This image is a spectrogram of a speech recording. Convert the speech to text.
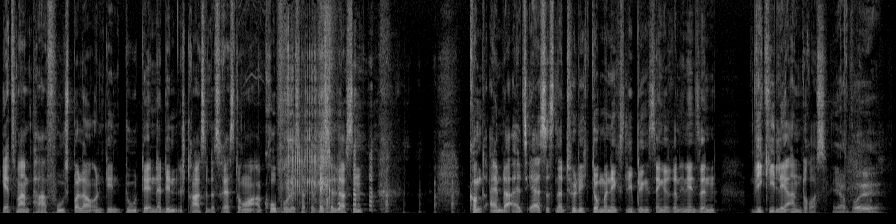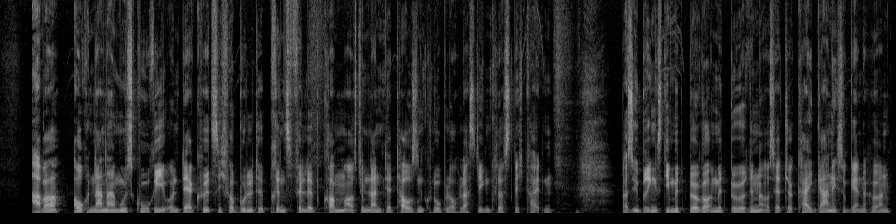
Jetzt mal ein paar Fußballer und den Dude, der in der Lindenstraße das Restaurant Akropolis hatte, weggelassen. Kommt einem da als erstes natürlich Dominiks Lieblingssängerin in den Sinn, Vicky Leandros. Jawohl. Aber auch Nana Muskuri und der kürzlich verbuddelte Prinz Philipp kommen aus dem Land der tausend knoblauchlastigen Köstlichkeiten. Was übrigens die Mitbürger und Mitbürgerinnen aus der Türkei gar nicht so gerne hören,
